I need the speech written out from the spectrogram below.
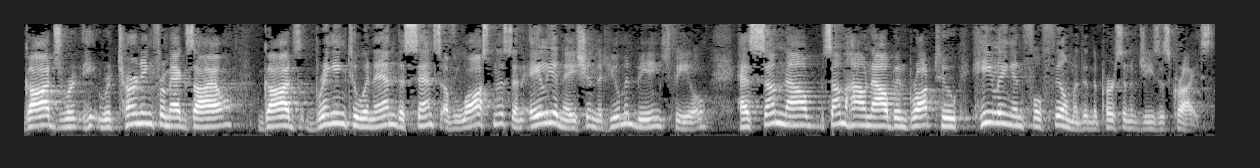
God's re- returning from exile, God's bringing to an end the sense of lostness and alienation that human beings feel has some now, somehow now been brought to healing and fulfillment in the person of Jesus Christ.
